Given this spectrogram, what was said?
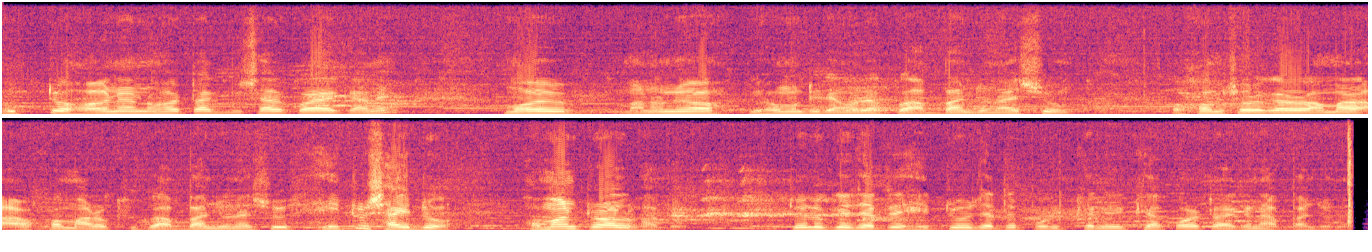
সত্য হয় নে নহয় তাক বিচাৰ কৰাৰ কাৰণে মই মাননীয় গৃহমন্ত্ৰী ডাঙৰীয়াকো আহ্বান জনাইছোঁ অসম চৰকাৰৰ আমাৰ অসম আৰক্ষীকো আহ্বান জনাইছোঁ সেইটো ছাইডো সমান্তৰালভাৱে। তেওঁলোকে যাতে সেইটো যাতে পৰীক্ষা নিৰীক্ষা কৰে তাৰ কাৰণে আহ্বান জনাইছোঁ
